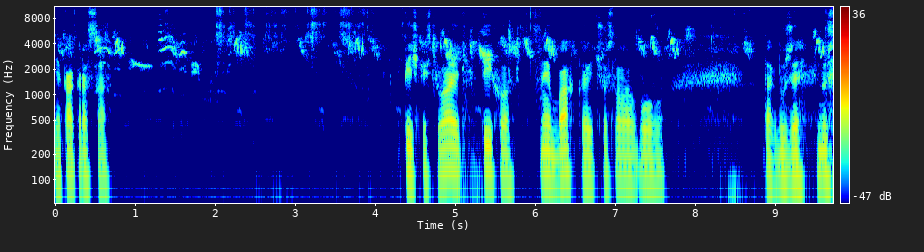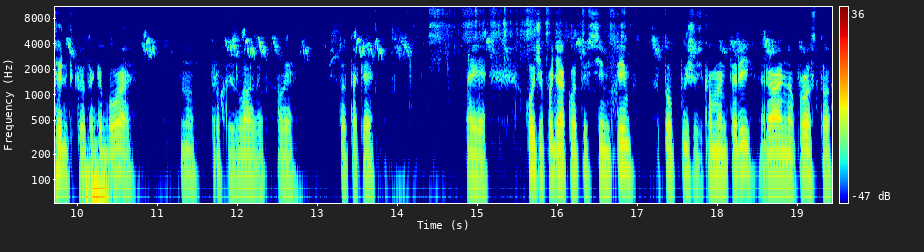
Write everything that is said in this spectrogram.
яка краса. Птички співають тихо, не бахкають, що слава Богу. Так дуже, дуже рідко таке буває. Ну, трохи злазив, але то таке. Е, хочу подякувати всім тим, хто пише коментарі. Реально просто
